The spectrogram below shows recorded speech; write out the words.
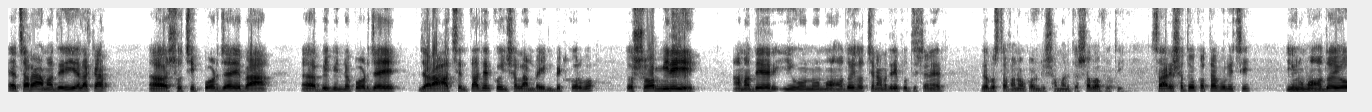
এছাড়া আমাদের এই এলাকার সচিব পর্যায়ে বা বিভিন্ন পর্যায়ে যারা আছেন তাদেরকেও ইনশাল্লাহ আমরা ইনভাইট করব। তো সব মিলিয়ে আমাদের ইউনু মহোদয় হচ্ছেন আমাদের এই প্রতিষ্ঠানের ব্যবস্থাপনা কমিটির সম্মানিত সভাপতি। স্যারের সাথেও কথা বলেছি। ইউনু মহোদয়ও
